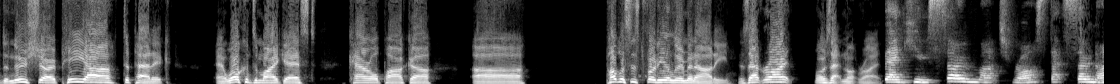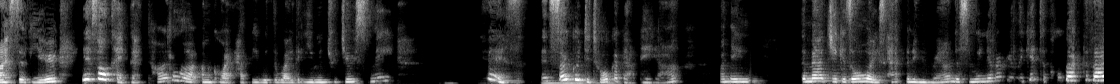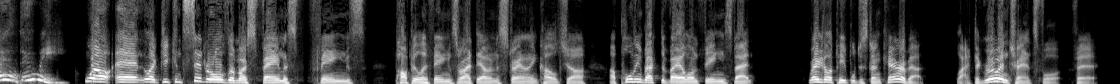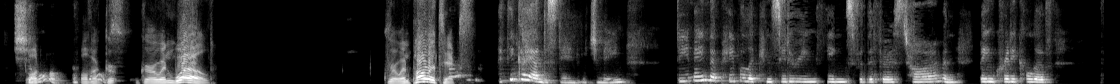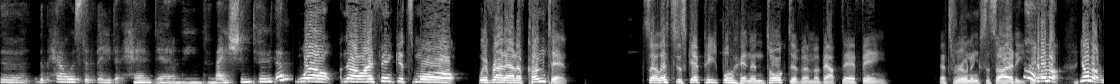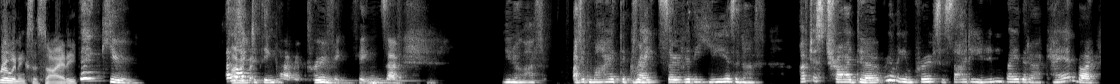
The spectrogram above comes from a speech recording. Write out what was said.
is the new show, PR to Paddock, and welcome to my guest, Carol Parker, uh, publicist for the Illuminati. Is that right, or is that not right? Thank you so much, Ross. That's so nice of you. Yes, I'll take that title. I'm quite happy with the way that you introduced me. Yes, it's so good to talk about PR. I mean, the magic is always happening around us, and we never really get to pull back the veil, do we? Well, and like you consider all the most famous things, popular things right now in Australian culture are pulling back the veil on things that regular people just don't care about, like the Gruen transfer, fair, Sure, of or the Gr- Gruen world, Gruen politics. Um, I think I understand what you mean. Do you mean that people are considering things for the first time and being critical of the the powers that be that hand down the information to them? Well, no, I think it's more we've run out of content. So let's just get people in and talk to them about their thing. That's ruining society. Oh. You're not you're not ruining society. Thank you. I like mean- to think I'm improving things. I've, you know, I've I've admired the greats over the years, and I've I've just tried to really improve society in any way that I can by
